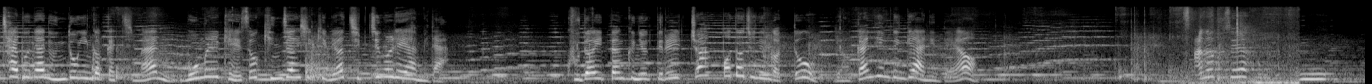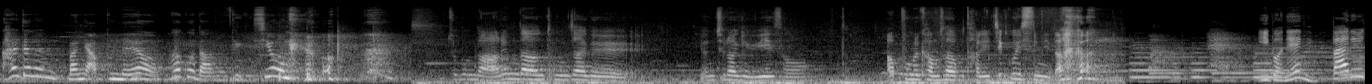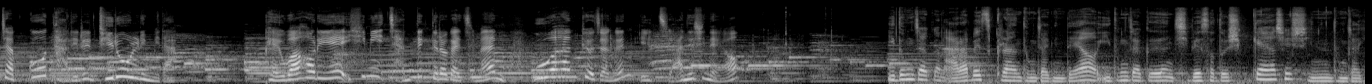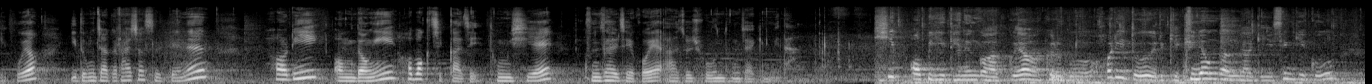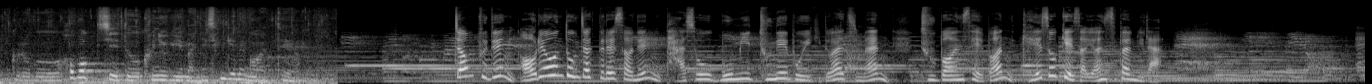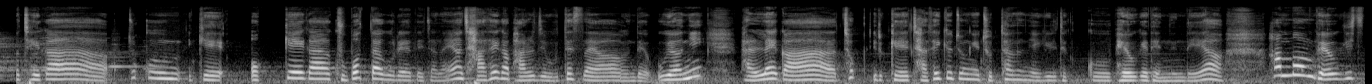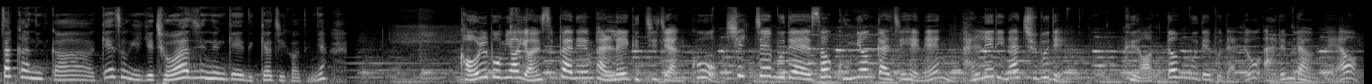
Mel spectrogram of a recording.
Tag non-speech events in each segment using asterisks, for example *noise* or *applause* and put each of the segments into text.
차분한 운동인 것 같지만 몸을 계속 긴장시키며 집중을 해야 합니다. 굳어있던 근육들을 쫙 뻗어주는 것도 여간 힘든 게 아닌데요. 안 아프세요? 음, 할 때는 많이 아픈데요. 하고 나면 되게 시원해요. 조금 더 아름다운 동작을 연출하기 위해서 아픔을 감수하고 다리를 찢고 있습니다. *laughs* 이번엔 바를 잡고 다리를 뒤로 올립니다. 배와 허리에 힘이 잔뜩 들어가지만 우아한 표정은 잃지 않으시네요. 이 동작은 아라베스크라는 동작인데요. 이 동작은 집에서도 쉽게 하실 수 있는 동작이고요. 이 동작을 하셨을 때는 허리, 엉덩이, 허벅지까지 동시에 군살 제거에 아주 좋은 동작입니다. 힙업이 되는 것 같고요. 그리고 허리도 이렇게 균형 감각이 생기고 그리고 허벅지도 근육이 많이 생기는 것 같아요. 점프 등 어려운 동작들에서는 다소 몸이 둔해 보이기도 하지만 두 번, 세 번 계속해서 연습합니다. 제가 조금 이렇게 어깨가 굽었다고 그래야 되잖아요. 자세가 바르지 못했어요. 근데 우연히 발레가 첫 이렇게 자세 교정에 좋다는 얘기를 듣고 배우게 됐는데요. 한번 배우기 시작하니까 계속 이게 좋아지는 게 느껴지거든요. 거울 보며 연습하는 발레에 그치지 않고 실제 무대에서 공연까지 해낸 발레리나 주부들. 그 어떤 무대보다도 아름다운데요.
